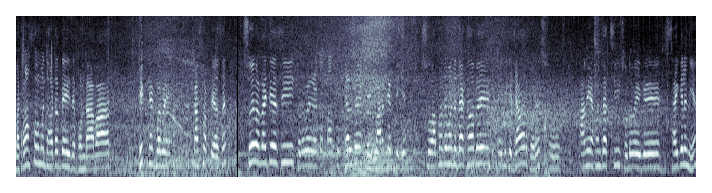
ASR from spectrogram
বাট রাস্তার মধ্যে হঠাৎ দেখি যে ফোনটা আবার ঠিকঠাকভাবে কাজ করতে আছে। সো এবার যাইতে আছি, ছোটো ভাইয়ের একটা পার্কে খেলবে, সেই পার্কের দিকে। সো আপনাদের মধ্যে দেখা হবে ওইদিকে যাওয়ার পরে। সো আমি এখন যাচ্ছি ছোটো ভাইকে সাইকেলে নিয়ে।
